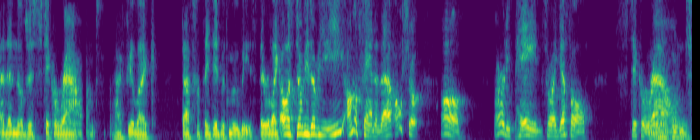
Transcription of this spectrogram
and then they'll just stick around. And I feel like that's what they did with movies. They were like, oh, it's WWE. I'm a fan of that. I'll show. Oh, I already paid, so I guess I'll stick around.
